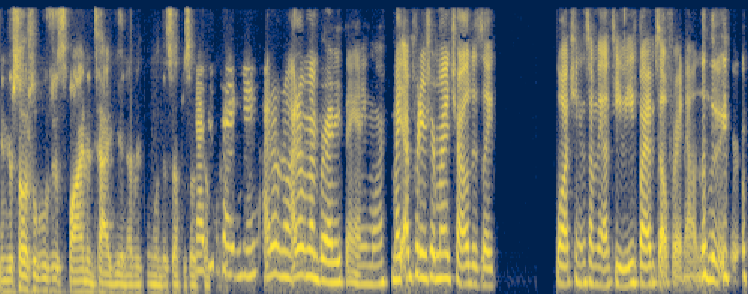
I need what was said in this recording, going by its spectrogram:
and your social will just find and tag you and everything when this episode yeah, comes. just tag me. I don't know. I don't remember anything anymore. My I'm pretty sure my child is like watching something on TV. He's by himself right now in the living room.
